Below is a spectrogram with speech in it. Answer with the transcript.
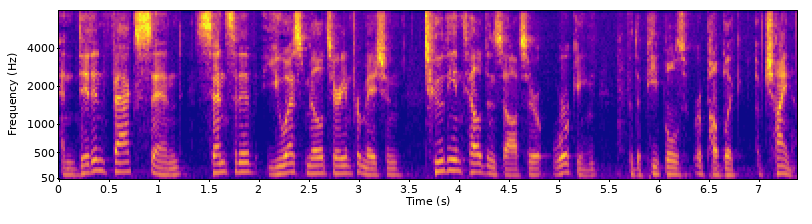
and did in fact send sensitive U.S. military information to the intelligence officer working for the People's Republic of China.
